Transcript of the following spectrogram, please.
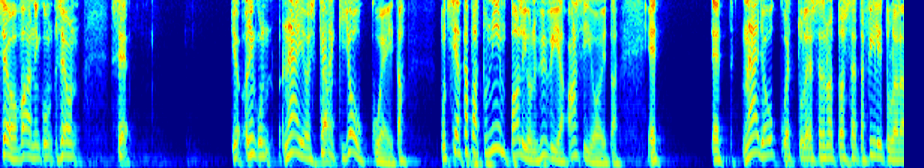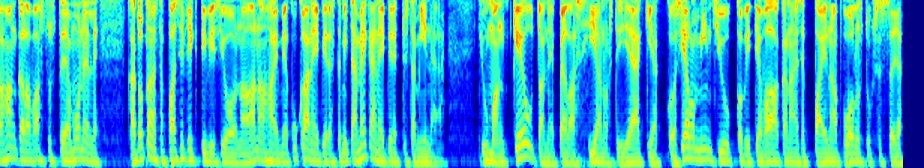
Se on vaan niin kuin, se on, se, jo, niin kuin, nämä ei olisi kärkijoukkueita, mutta siellä tapahtui niin paljon hyviä asioita, että et nämä joukkueet tulee, jos sä sanoit tuossa, että Fili tulee olemaan hankala vastustaja monelle. Katsotaan sitä Pacific Divisioonaa, Anaheimia, kukaan ei pidä sitä mitään, mekään ei pidetty sitä minä. Juman keuta ne pelas hienosti jääkiekkoa. Siellä on Mint Jukkovit ja Vaakanaiset painaa puolustuksessa ja,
